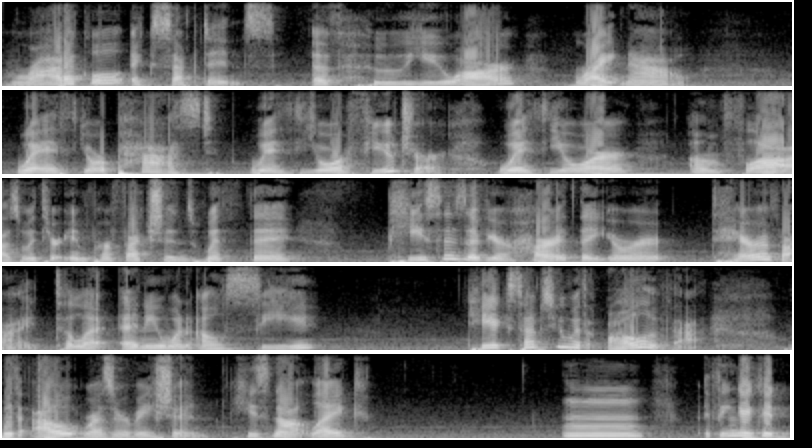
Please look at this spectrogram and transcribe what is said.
radical acceptance of who you are right now, with your past, with your future, with your um, flaws, with your imperfections, with the pieces of your heart that you're terrified to let anyone else see. He accepts you with all of that without reservation. He's not like, mm, I think I could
